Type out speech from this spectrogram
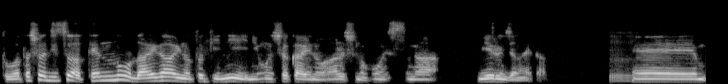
と私は実は天皇代替わりの時に日本社会のある種の本質が見えるんじゃないか。えー、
